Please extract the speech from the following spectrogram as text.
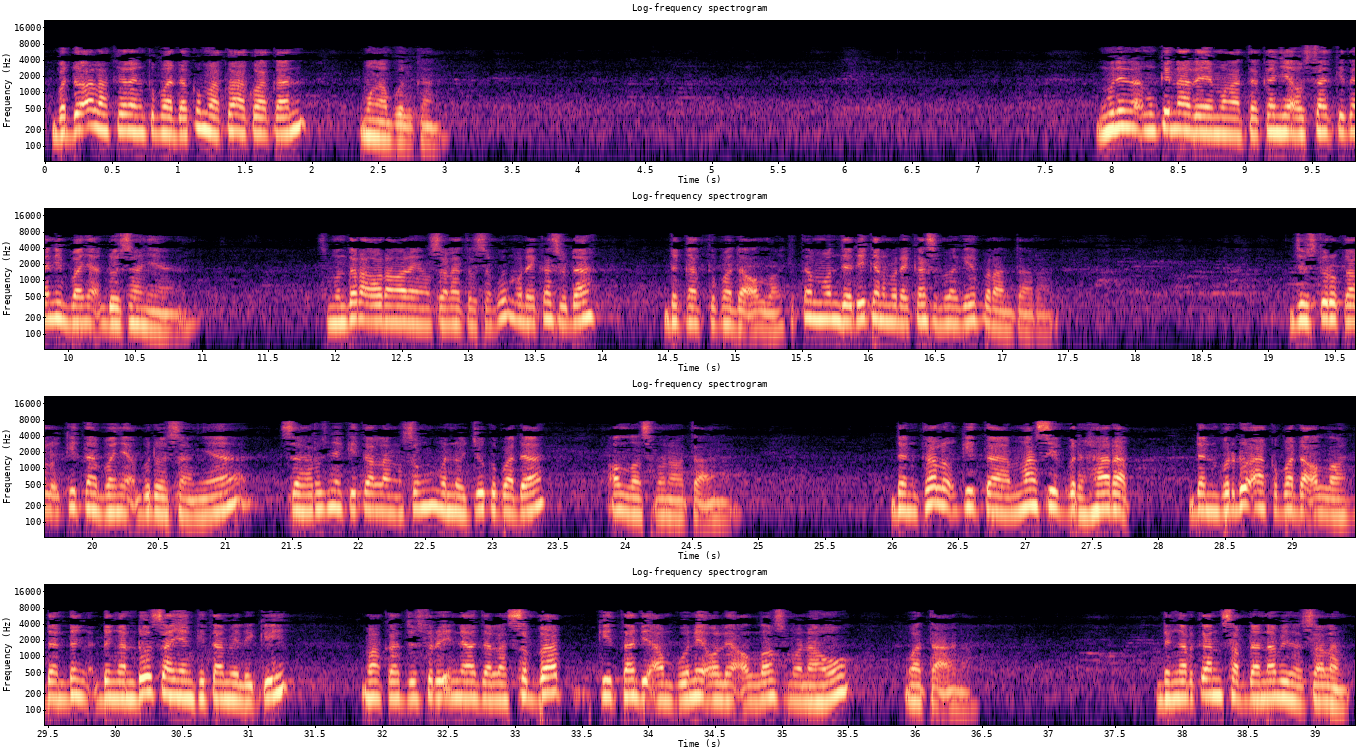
Berdoalah kalian kepadaku maka aku akan mengabulkan. Kemudian mungkin ada yang mengatakan ya Ustaz kita ini banyak dosanya. Sementara orang-orang yang salah tersebut mereka sudah dekat kepada Allah. Kita menjadikan mereka sebagai perantara. Justru kalau kita banyak berdosanya, seharusnya kita langsung menuju kepada Allah SWT. Dan kalau kita masih berharap dan berdoa kepada Allah dan dengan dosa yang kita miliki, maka justru ini adalah sebab kita diampuni oleh Allah SWT. Dengarkan sabda Nabi SAW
